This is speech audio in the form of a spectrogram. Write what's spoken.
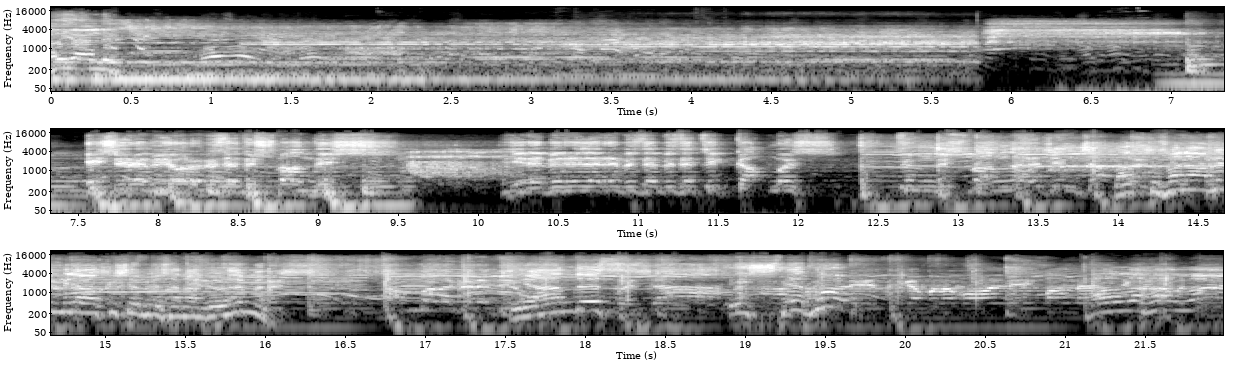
Hadi geldik. Geçiremiyor bize düşman diş Yine birileri bize bize tik kapmış Tüm düşmanlar cimcak Bak Tufan abim bile alkış yapıyor sana gördün mü? Yalnız işte bu. Allah Allah.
